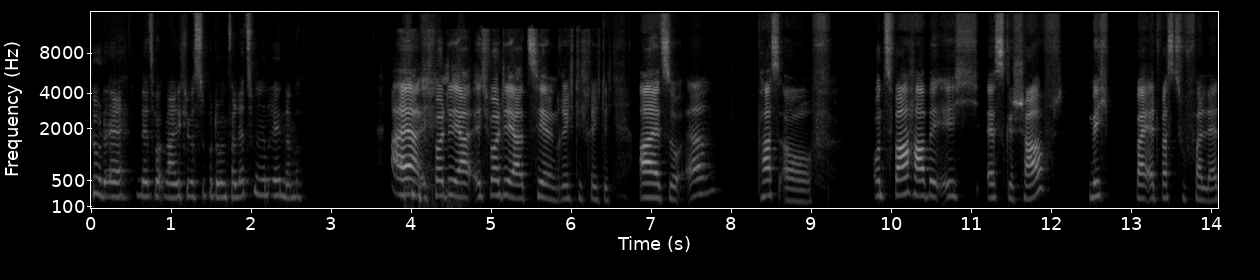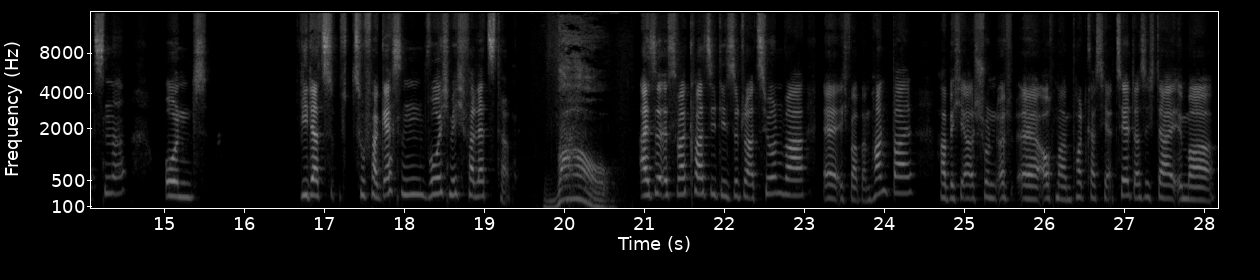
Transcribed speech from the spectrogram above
Gut, äh, jetzt wollten wir eigentlich über super dumme Verletzungen reden, aber. Ah ja, ich wollte ja, ich wollte ja erzählen, richtig, richtig. Also, ähm, pass auf. Und zwar habe ich es geschafft, mich bei etwas zu verletzen und wieder zu, zu vergessen, wo ich mich verletzt habe. Wow! Also es war quasi, die Situation war, äh, ich war beim Handball, habe ich ja schon äh, auch mal im Podcast hier erzählt, dass ich da immer,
